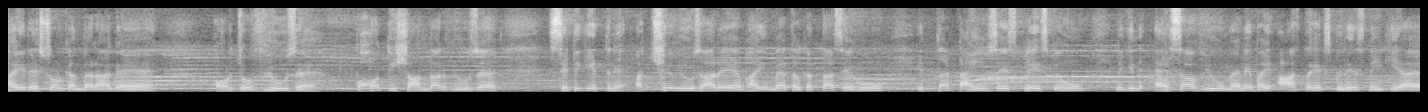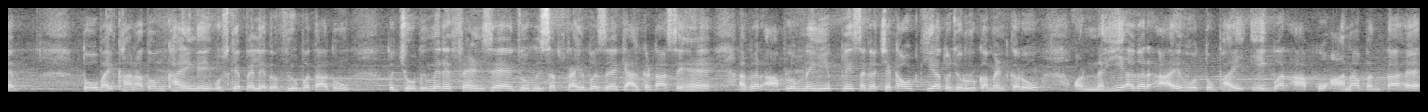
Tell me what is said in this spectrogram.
भाई रेस्टोरेंट के अंदर आ गए हैं और जो व्यूज़ है, बहुत ही शानदार व्यूज़ है। सिटी के इतने अच्छे व्यूज़ आ रहे हैं। भाई, मैं कलकत्ता से हूँ, इतना टाइम से इस प्लेस पे हूँ, लेकिन ऐसा व्यू मैंने भाई आज तक एक्सपीरियंस नहीं किया है। तो भाई खाना तो हम खाएँगे ही, उसके पहले अगर व्यू बता दूँ। तो जो भी मेरे फ्रेंड्स हैं, जो भी सब्सक्राइबर्स हैं कैलकाटा से हैं, अगर आप लोग ने ये प्लेस अगर चेकआउट किया तो ज़रूर कमेंट करो। और नहीं अगर आए हो तो भाई एक बार आपको आना बनता है।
